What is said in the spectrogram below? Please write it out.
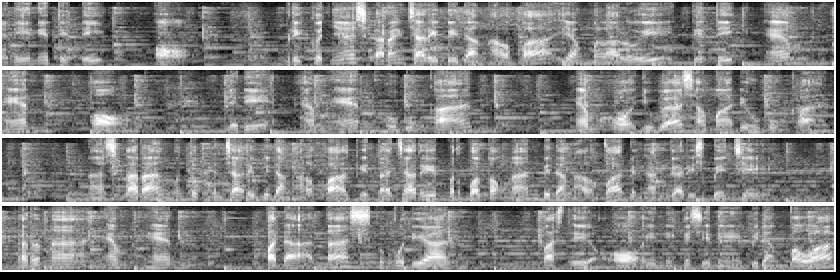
Jadi ini titik O. Berikutnya sekarang cari bidang alfa yang melalui titik MNO. Jadi MN hubungkan, MO juga sama dihubungkan. Nah sekarang untuk mencari bidang alfa kita cari perpotongan bidang alfa dengan garis BC. Karena MN pada atas kemudian pasti O ini ke sini bidang bawah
